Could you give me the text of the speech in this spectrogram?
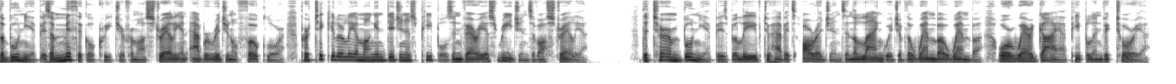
The bunyip is a mythical creature from Australian Aboriginal folklore, particularly among Indigenous peoples in various regions of Australia. The term bunyip is believed to have its origins in the language of the Wemba Wemba or Wergaia people in Victoria.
